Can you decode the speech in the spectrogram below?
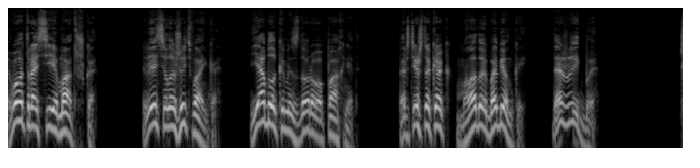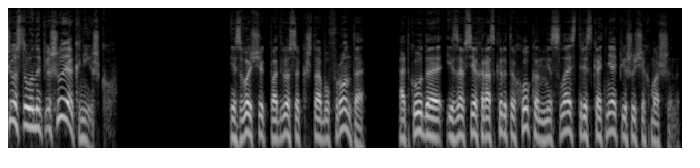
Вот Россия, матушка. Весело жить, Ванька. Яблоками здорово пахнет. Почти что как молодой бабенкой. Да жить бы. Чувствую, напишу я книжку. Извозчик подвез к штабу фронта, откуда изо всех раскрытых окон неслась трескотня пишущих машинок.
